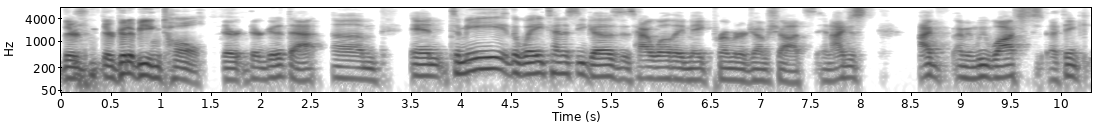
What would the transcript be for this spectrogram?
They're they're good at being tall. They're they're good at that. Um, and to me, the way Tennessee goes is how well they make perimeter jump shots. And I just, I've, I mean, we watched, I think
